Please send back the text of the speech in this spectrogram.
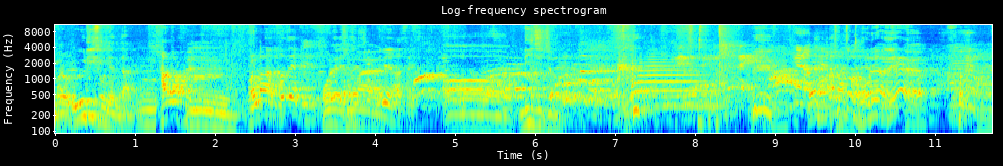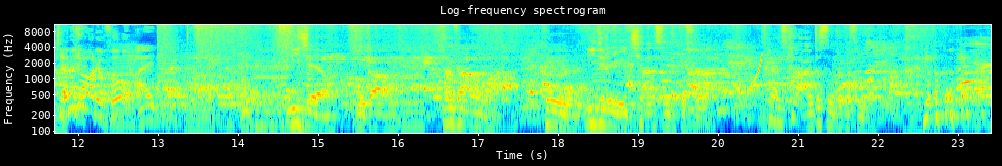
바로 의리 소년단. 음, 올해 정말 어 리즈죠. 또뭘 해야 돼? 이러지 말이 없어. 아이, 리즈예요. 그러니까 항상 그 리즈를 잃지 않았으면 좋겠어요. 살안 쪘으면 좋겠습니다.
